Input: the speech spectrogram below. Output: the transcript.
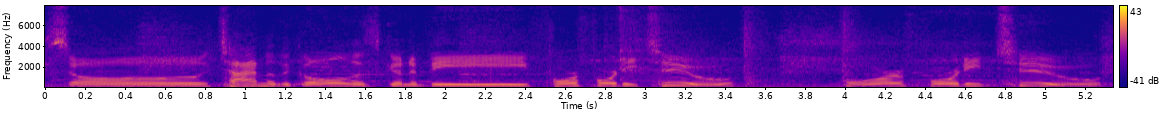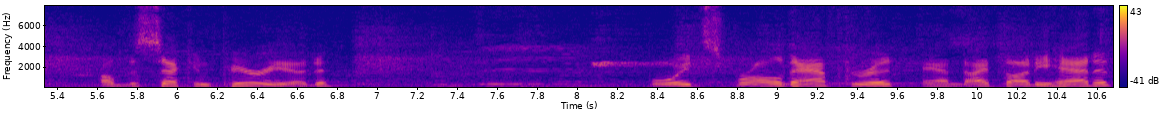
So time of the goal is going to be 442. 442 of the second period. Boyd sprawled after it, and I thought he had it,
